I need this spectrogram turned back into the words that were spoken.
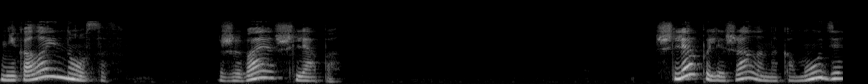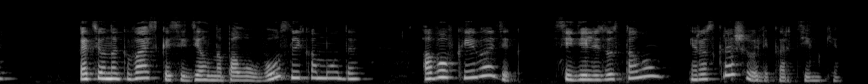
Николай Носов. Живая шляпа. Шляпа лежала на комоде. Котенок Васька сидел на полу возле комода, а Вовка и Вадик сидели за столом и раскрашивали картинки.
